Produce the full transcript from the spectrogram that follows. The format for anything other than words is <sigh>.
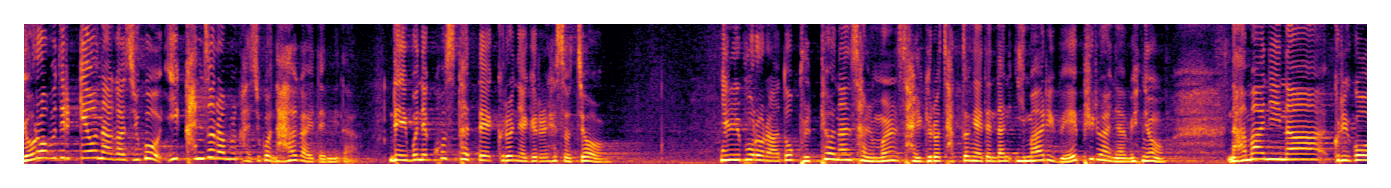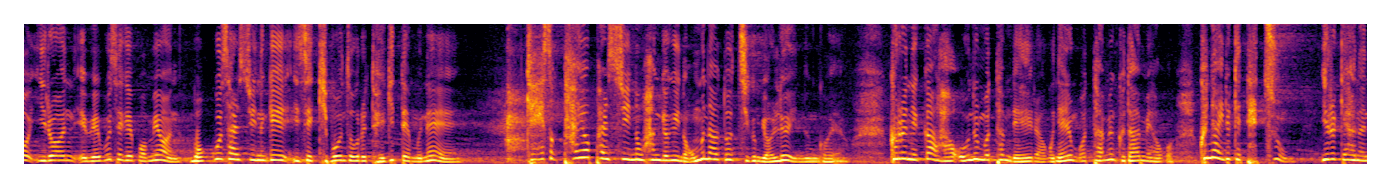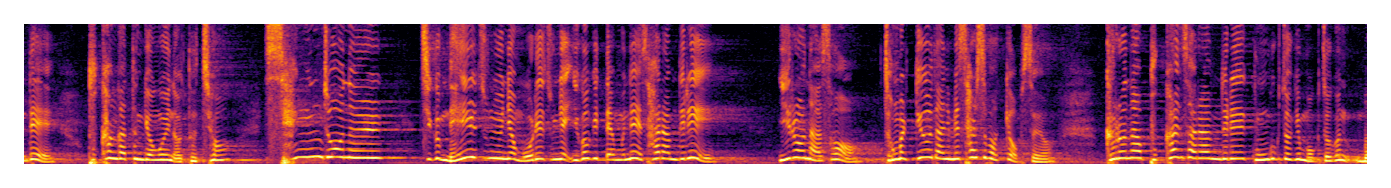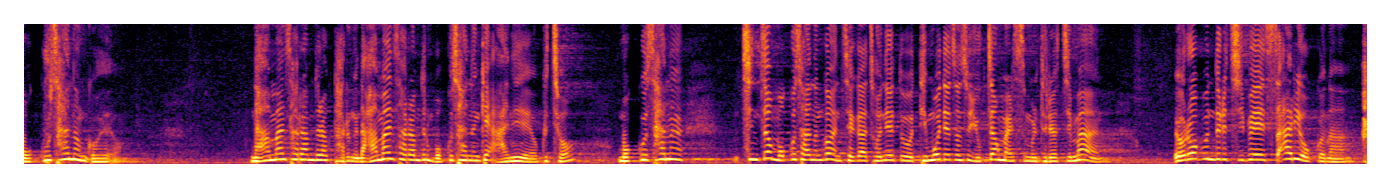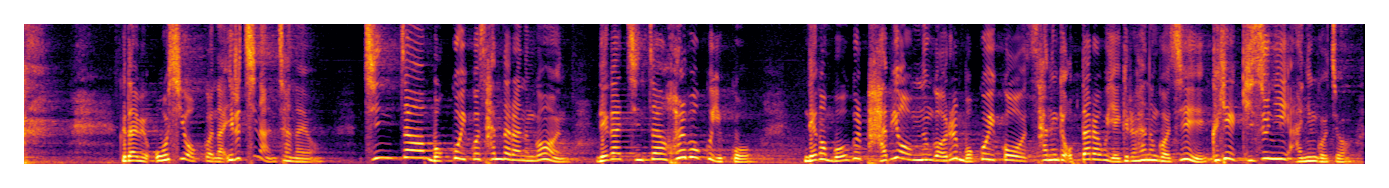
여러분들이 깨어나가지고 이 간절함을 가지고 나아가야 됩니다. 근데 이번에 코스타 때 그런 얘기를 했었죠. 일부러라도 불편한 삶을 살기로 작정해야 된다는 이 말이 왜 필요하냐면요. 남한이나 그리고 이런 외부 세계 보면 먹고 살 수 있는 게 이제 기본적으로 되기 때문에 계속 타협할 수 있는 환경이 너무나도 지금 열려 있는 거예요. 그러니까 아, 오늘 못하면 내일 하고 내일 못하면 그 다음에 하고 그냥 이렇게 대충 이렇게 하는데 북한 같은 경우에는 어떻죠? 생존을 지금 내일 죽느냐 모레 죽느냐 이거기 때문에 사람들이 일어나서 정말 뛰어다니며 살 수밖에 없어요. 그러나 북한 사람들의 궁극적인 목적은 먹고 사는 거예요. 남한 사람들하고 다른 거. 남한 사람들은 먹고 사는 게 아니에요. 그쵸? 먹고 사는, 진짜 먹고 사는 건 제가 전에도 디모데전서 6장 말씀을 드렸지만 여러분들의 집에 쌀이 없거나 <laughs> 그 다음에 옷이 없거나 이렇지는 않잖아요. 진짜 먹고 있고 산다라는 건 내가 진짜 헐벗고 있고 내가 먹을 밥이 없는 거를 먹고 있고 사는 게 없다라고 얘기를 하는 거지 그게 기준이 아닌 거죠.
